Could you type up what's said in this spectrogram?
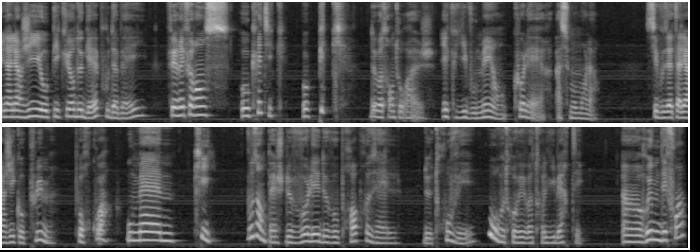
Une allergie aux piqûres de guêpes ou d'abeilles fait référence aux critiques, aux pics de votre entourage et qui vous met en colère à ce moment-là. Si vous êtes allergique aux plumes, pourquoi Ou même qui vous empêche de voler de vos propres ailes, de trouver ou retrouver votre liberté? Un rhume des foins?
